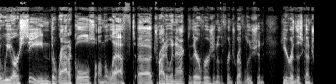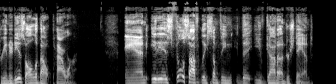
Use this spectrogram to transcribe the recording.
We are seeing the radicals on the left uh, try to enact their version of the French Revolution here in this country, and it is all about power. And it is philosophically something that you've got to understand.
